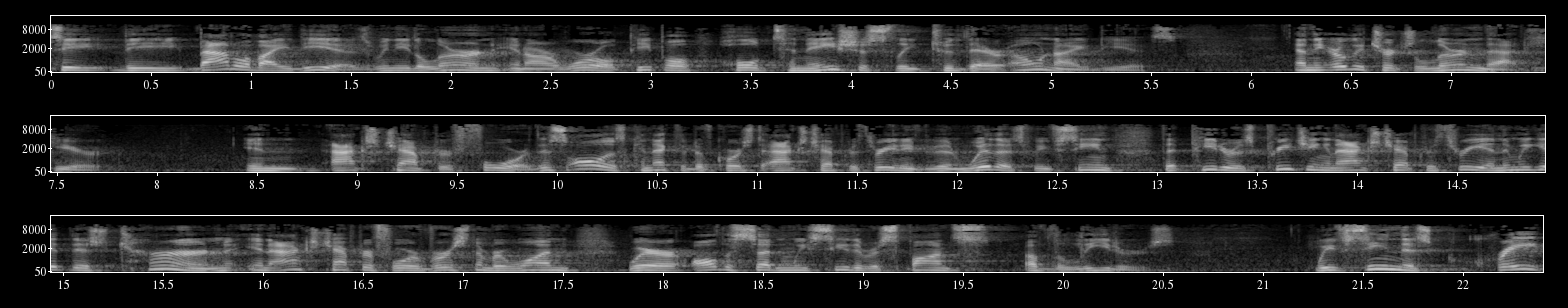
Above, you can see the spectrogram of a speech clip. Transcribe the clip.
See, the battle of ideas we need to learn in our world, people hold tenaciously to their own ideas. And the early church learned that here in Acts chapter 4. This all is connected, of course, to Acts chapter 3. And if you've been with us, we've seen that Peter is preaching in Acts chapter 3. And then we get this turn in Acts chapter 4, verse number 1, where all of a sudden we see the response of the leaders. We've seen this great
